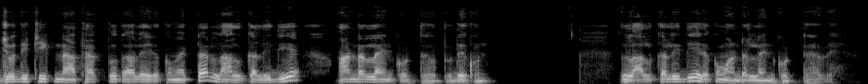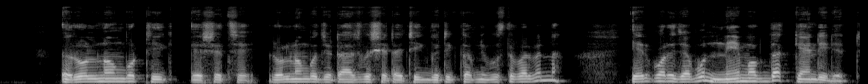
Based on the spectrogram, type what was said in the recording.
যদি ঠিক না থাকতো তাহলে এরকম একটা লাল কালি দিয়ে আন্ডারলাইন করতে হতো। দেখুন, লাল কালি দিয়ে এরকম আন্ডারলাইন করতে হবে। রোল নম্বর ঠিক এসেছে। রোল নম্বর যেটা আসবে সেটাই ঠিক বেঠিক তো আপনি বুঝতে পারবেন না? এরপরে যাব name of the candidate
